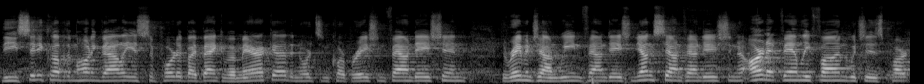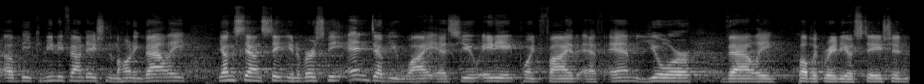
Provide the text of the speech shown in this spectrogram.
The City Club of the Mahoning Valley is supported by Bank of America, the Nordson Corporation Foundation, the Raymond John Wean Foundation, Youngstown Foundation, Arnett Family Fund, which is part of the Community Foundation of the Mahoning Valley, Youngstown State University, and WYSU 88.5 FM, your Valley Public Radio Station.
